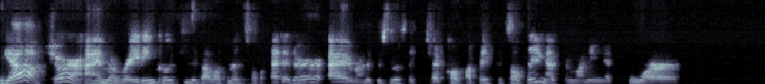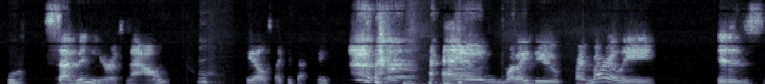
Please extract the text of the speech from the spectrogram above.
Yeah, sure. I'm a writing coach and developmental editor. I run a business, like you said, called UpIn Consulting. I've been running it for ooh, seven years now. Ooh. Feels like a decade. and what I do primarily is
